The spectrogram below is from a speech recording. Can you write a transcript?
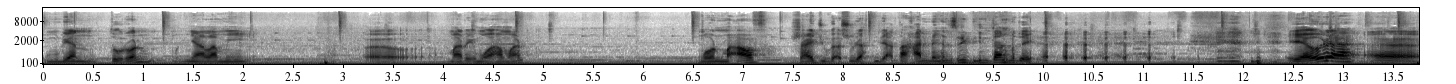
Kemudian turun menyalami uh, Mari Muhammad. Mohon maaf, saya juga sudah tidak tahan dengan Sri Bintang gitu ya. ya udah, uh,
